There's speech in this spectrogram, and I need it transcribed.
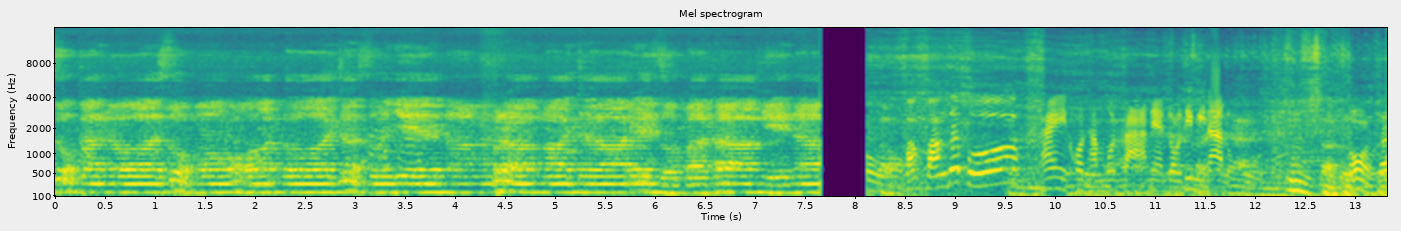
สุขโนสุโมโตจะสุเยนังพระมาจาริสุปทาคินาฟังฟังๆด้วยปูให้คนทำบนศาลเนี่ยโดยที่มีหน้าหลวงปู่อ๋อใช่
